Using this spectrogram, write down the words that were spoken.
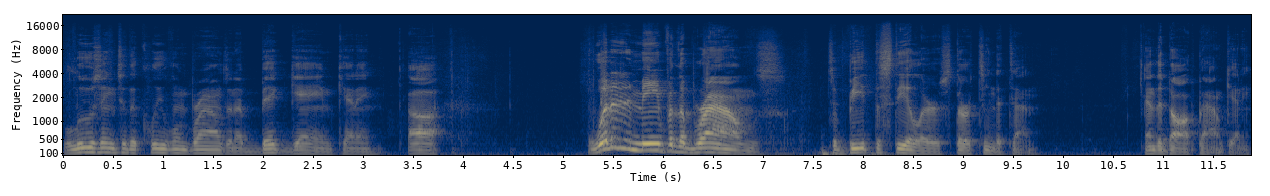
losing to the Cleveland Browns in a big game, Kenny. Uh, what did it mean for the Browns to beat the Steelers 13 to 10 and the dog pound, Kenny?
